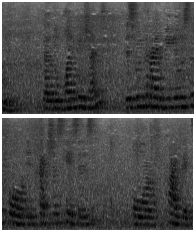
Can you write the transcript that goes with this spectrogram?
room. There'll be one patient. This room can either be used for infectious cases or private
